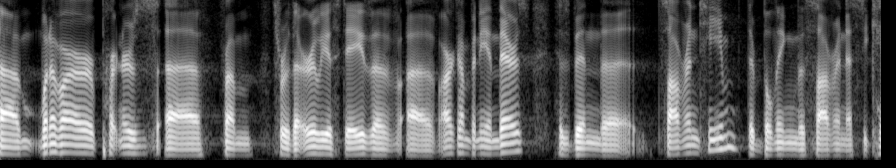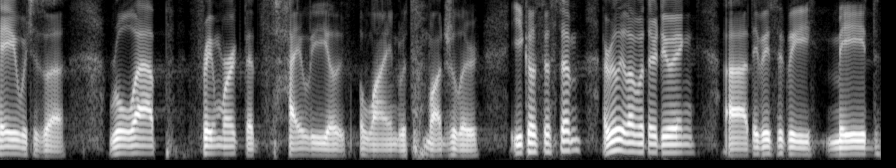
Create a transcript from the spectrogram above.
Um, one of our partners uh, from sort of the earliest days of, of our company and theirs has been the Sovereign team. They're building the Sovereign SDK, which is a rollup framework that's highly aligned with the modular ecosystem. I really love what they're doing. Uh, they basically made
